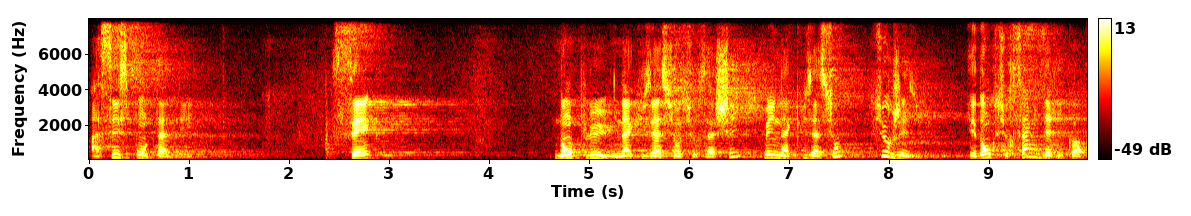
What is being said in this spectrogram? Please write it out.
assez spontanée, c'est non plus une accusation sur Zachée, mais une accusation sur Jésus, et donc sur sa miséricorde.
